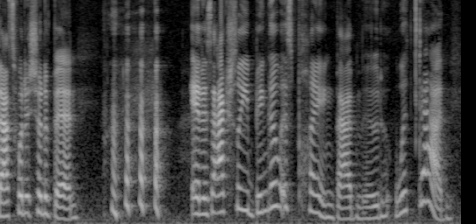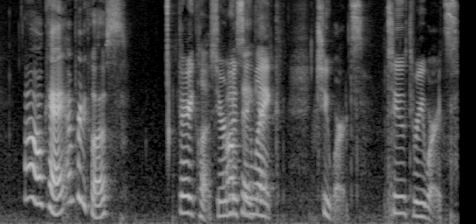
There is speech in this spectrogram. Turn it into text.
That's what it should have been. it is actually Bingo is playing Bad Mood with Dad. Oh, okay. I'm pretty close. Very close. You're I'll missing it. like two words, two, three words.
